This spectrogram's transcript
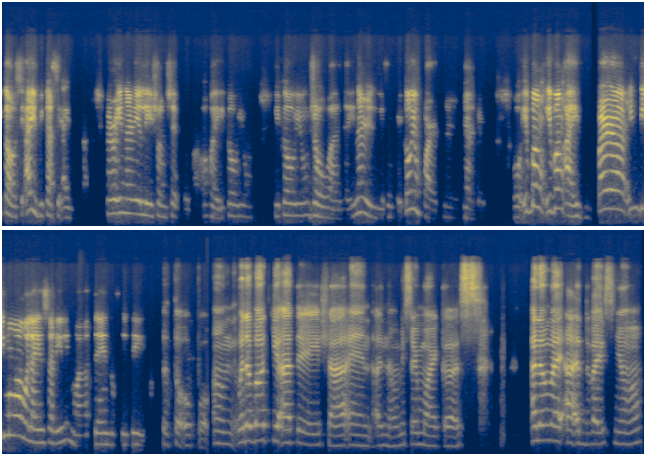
ikaw, si Ivy ka, si Ivy ka. Pero in a relationship, di ba? Okay, ikaw yung, ikaw yung jowa na in a relationship. Ikaw yung partner niya. Di ba? O, ibang, ibang Ivy. Para hindi mawawala yung sarili mo at the end of the day. Totoo po. Um, what about you, Ate Aisha and ano, Mr. Marcos? ano may advice nyo?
